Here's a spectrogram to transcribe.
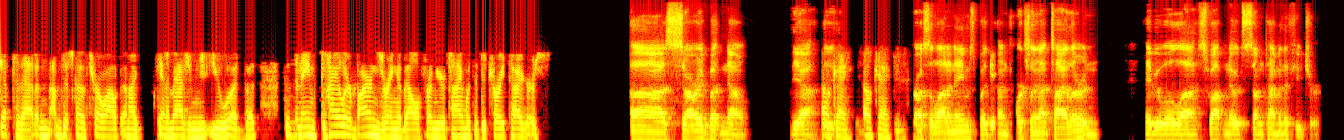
get to that. And I'm just going to throw out, and I can't imagine you, you would, but does the name Tyler Barnes ring a bell from your time with the Detroit Tigers? Uh, sorry, but no. Yeah. Okay. It, okay. Across a lot of names, but unfortunately not Tyler. And maybe we'll uh, swap notes sometime in the future.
